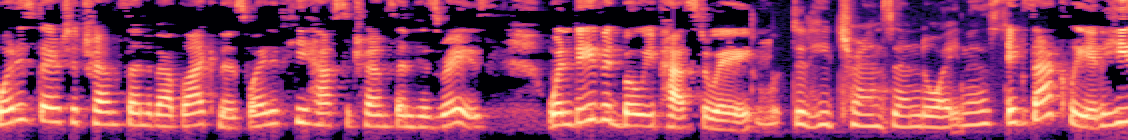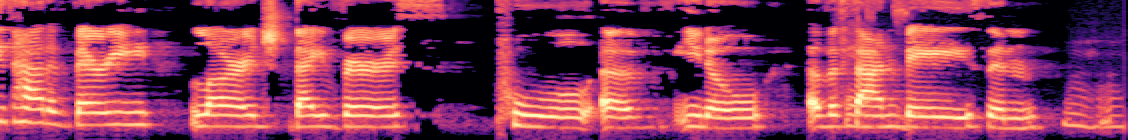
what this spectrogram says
What is there to transcend about blackness? Why did he have to transcend his race? When david bowie passed away did he transcend whiteness? Exactly and he's had a very large diverse pool of you know of a fan base and mm-hmm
